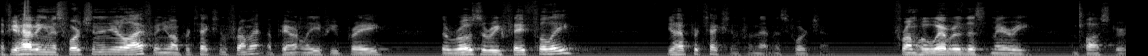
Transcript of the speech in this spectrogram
If you're having a misfortune in your life and you want protection from it, apparently if you pray the rosary faithfully, you have protection from that misfortune, from whoever this Mary impostor,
